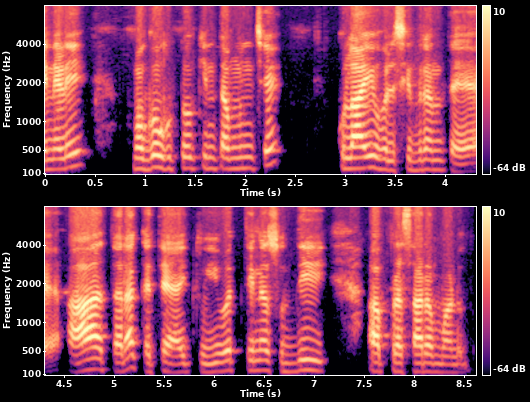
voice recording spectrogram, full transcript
ಏನ್ ಹೇಳಿ? ಮಗು ಹುಟ್ಟೋಕ್ಕಿಂತ ಮುಂಚೆ ಕುಲಾಯಿ ಹೊಲಿಸಿದ್ರಂತೆ. ಆ ತರ ಕತೆ ಆಯ್ತು. ಇವತ್ತಿನ ಸುದ್ದಿ ಪ್ರಸಾರ ಮಾಡೋದು.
